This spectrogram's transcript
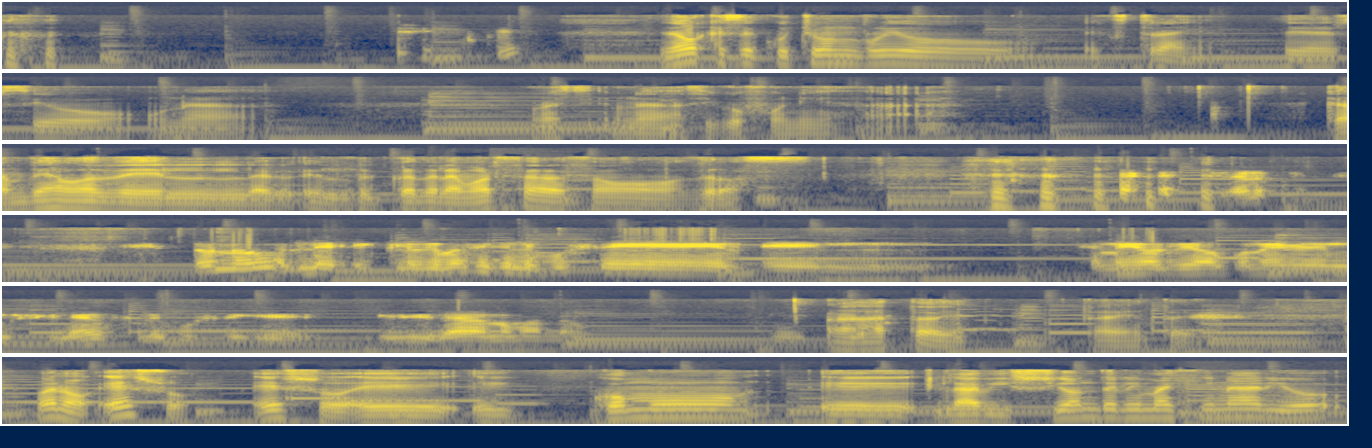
no, que se escuchó un ruido extraño, debe haber sido una, una, psicofonía. Ah. Cambiamos del el rincón de la morsa, ahora somos dos. No, no, lo que pasa es que le puse el, se me había olvidado poner el silencio, le puse que, que nomás. Ah, está bien, está bien, está bien. Bueno, eso, eso, eh, eh cómo eh, la visión del imaginario,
